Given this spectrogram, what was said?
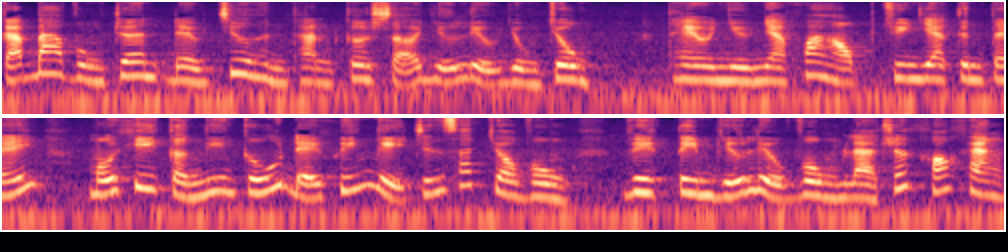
cả ba vùng trên đều chưa hình thành cơ sở dữ liệu dùng chung. Theo nhiều nhà khoa học, chuyên gia kinh tế, mỗi khi cần nghiên cứu để khuyến nghị chính sách cho vùng, việc tìm dữ liệu vùng là rất khó khăn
